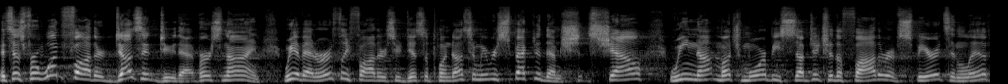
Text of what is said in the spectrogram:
It says, For what father doesn't do that? Verse 9, we have had earthly fathers who disciplined us and we respected them. Shall we not much more be subject to the Father of spirits and live?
